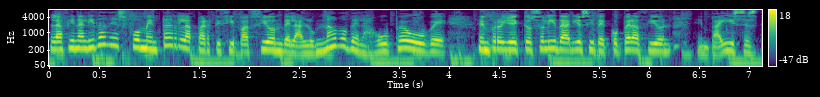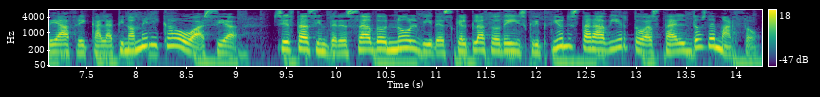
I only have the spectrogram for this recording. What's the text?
La finalidad es fomentar la participación del alumnado de la UPV en proyectos solidarios y de cooperación en países de África, Latinoamérica o Asia. Si estás interesado, no olvides que el plazo de inscripción estará abierto hasta el 2 de marzo.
